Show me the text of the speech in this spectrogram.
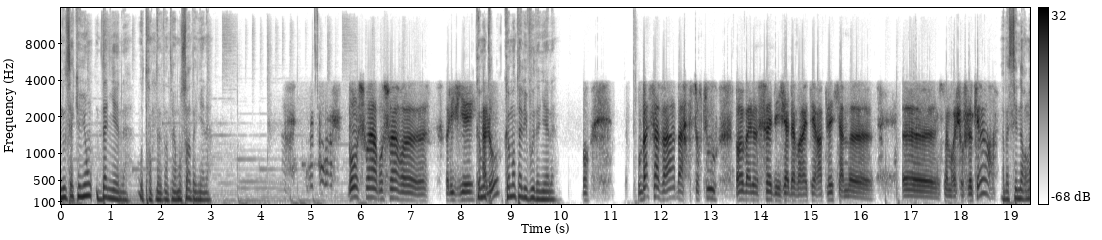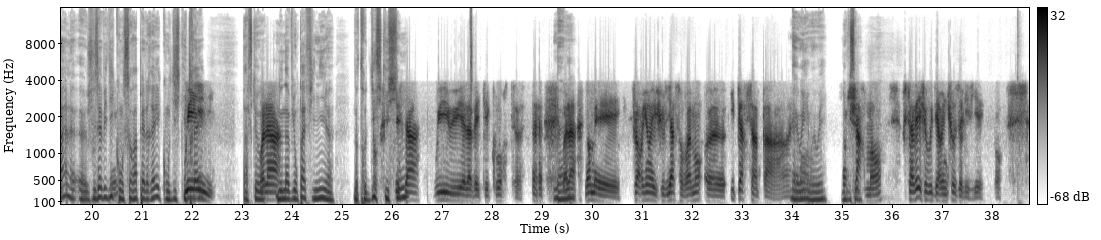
nous accueillons Daniel au 39-21. Bonsoir Daniel. Bonsoir, bonsoir euh, Olivier. Comment, Allô? Comment allez-vous Daniel? Bon. Bah ça va, bah surtout bon, bah, le fait déjà d'avoir été rappelé, ça me euh, ça me réchauffe le cœur. Ah bah c'est normal. Euh, je vous avais dit qu'on se rappellerait et qu'on discuterait Oui, parce que Voilà. nous n'avions pas fini notre discussion. c'est ça. Oui, oui, elle avait été courte. Bah voilà. Non mais Florian et Julia sont vraiment euh, hyper sympas. hein. Bah oui, oui, oui. Bon, charmants. Vous savez, je vais vous dire une chose, Olivier. Bon,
